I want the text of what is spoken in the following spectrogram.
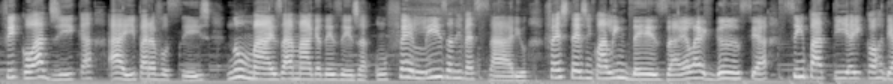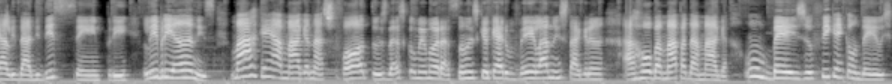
Ficou a dica aí para vocês. No mais, a maga deseja um feliz aniversário. Festejem com a lindeza, elegância, simpatia e cordialidade de sempre. Librianes, marquem a maga nas fotos das comemorações que eu quero ver lá no Instagram, arroba Mapa da Maga. Um beijo, fiquem com Deus,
